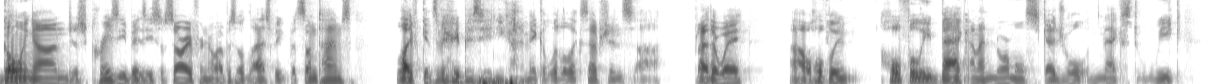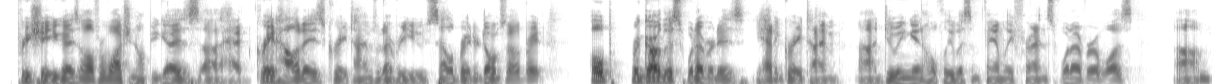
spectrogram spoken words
going on, just crazy busy. So sorry for no episode last week, but sometimes life gets very busy and you got to make a little exceptions. Uh, but either way, uh, hopefully, hopefully back on a normal schedule next week. Appreciate you guys all for watching. Hope you guys uh, had great holidays, great times, whatever you celebrate or don't celebrate. Hope, regardless, whatever it is, you had a great time uh, doing it. Hopefully, with some family, friends, whatever it was. Um,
